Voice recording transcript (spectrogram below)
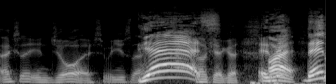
Actually, enjoy. Should we use that? Yes. Okay, good. And All then, right, Then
